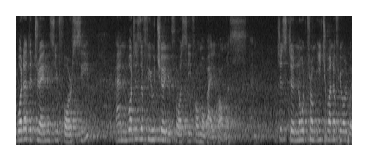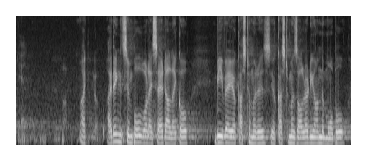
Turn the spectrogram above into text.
What are the trends you foresee? And what is the future you foresee for mobile commerce? Just a note from each one of you all would help. I, I think it's simple what I said. I'll echo be where your customer is. Your customer is already on the mobile,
